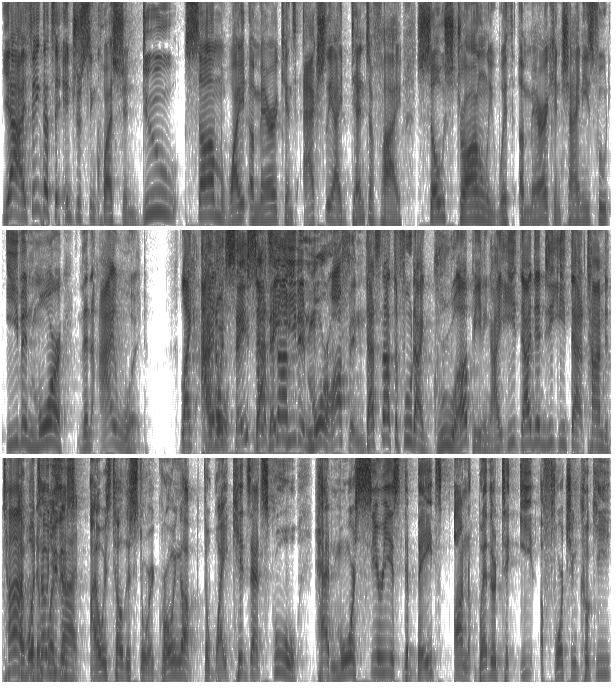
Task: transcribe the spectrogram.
Yeah, I think that's an interesting question. Do some white Americans actually identify so strongly with American Chinese food even more than I would? Like I, I, don't would say so. They not, eat it more often. That's not the food I grew up eating. I eat. I did eat that time to time. I will tell you this. Not, I always tell this story. Growing up, the white kids at school had more serious debates on whether to eat a fortune cookie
